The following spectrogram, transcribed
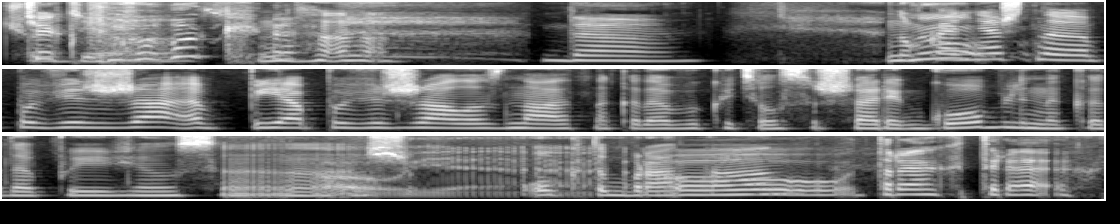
Чекпок? Да. Ну, ну, конечно, повизжа... я повизжала знатно, когда выкатился шарик гоблина, когда появился oh, yeah. Октобратан. Oh, трах-трах.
